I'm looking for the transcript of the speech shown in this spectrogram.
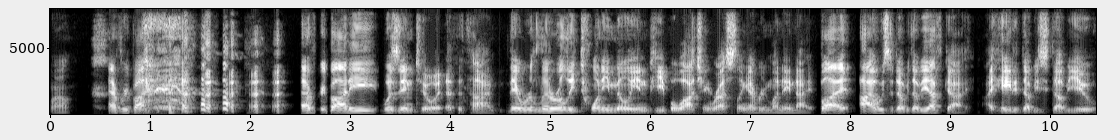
well, everybody everybody was into it at the time. There were literally 20 million people watching wrestling every Monday night. But I was a WWF guy. I hated WCW.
